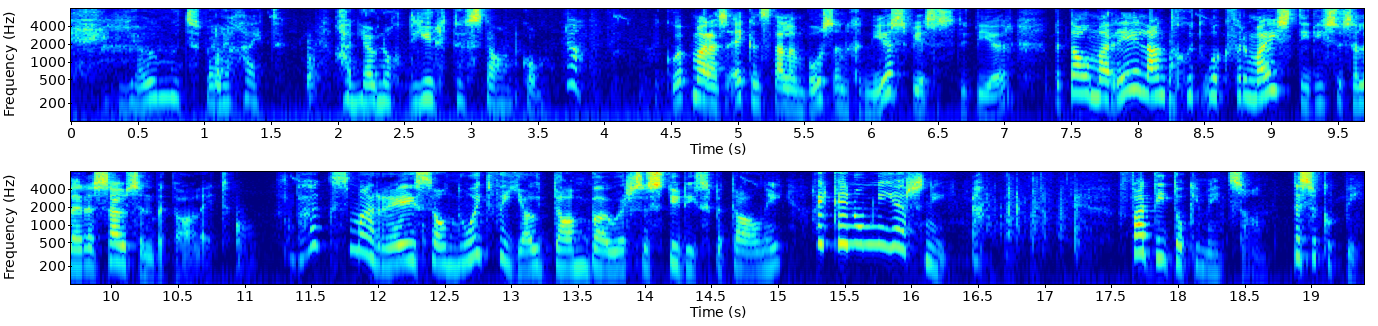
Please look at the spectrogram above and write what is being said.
Jou moedswilligheid gaan jou nog duur te staan kom. Ja. Ek hoop maar as ek in Stellenbosch ingenieurswese studeer, betaal Maree landgoed ook vir my studies soos hulle Resousin betaal het. Bux Maree sal nooit vir jou dambouer se studies betaal nie. Hy ken hom nie eers nie. Vat die dokument saam. Dis 'n kopie.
